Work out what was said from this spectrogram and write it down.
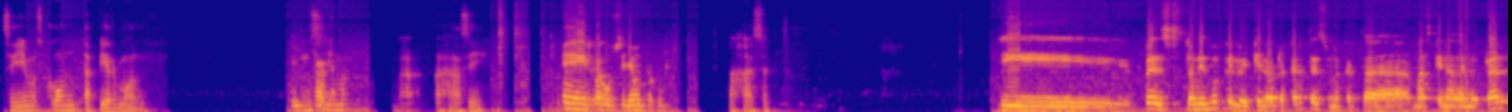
Seguimos con Tapiermon. ¿Cómo se llama? Ajá, sí. Eh, Paco, se llama Paco Ajá, exacto. Y pues lo mismo que, lo- que la otra carta es una carta más que nada neutral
